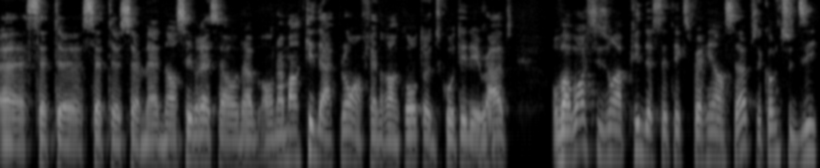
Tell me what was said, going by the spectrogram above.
euh, cette, euh, cette semaine. Non, c'est vrai, ça. On a, on a manqué d'aplomb en fin de rencontre du côté des Rabs. On va voir s'ils ont appris de cette expérience-là. Parce que comme tu dis,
